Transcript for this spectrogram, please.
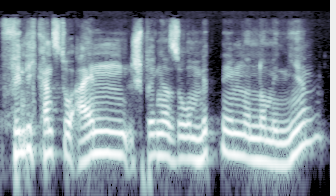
finde ich, kannst du einen Springer so mitnehmen und nominieren,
